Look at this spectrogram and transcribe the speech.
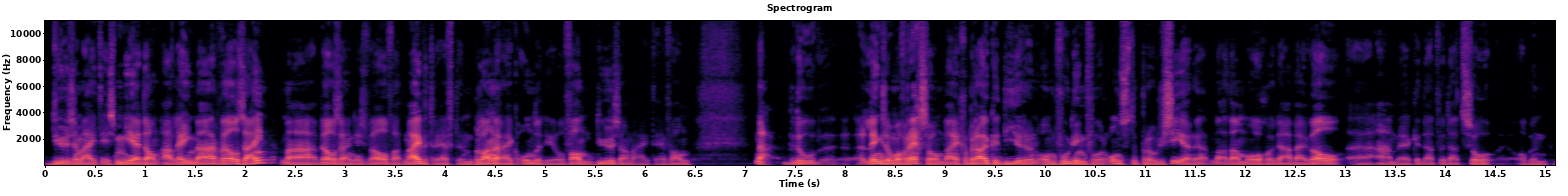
duurzaamheid is meer dan alleen maar welzijn. Maar welzijn is wel, wat mij betreft, een belangrijk onderdeel van duurzaamheid. En van, nou, ik bedoel, linksom of rechtsom, wij gebruiken dieren om voeding voor ons te produceren. Maar dan mogen we daarbij wel uh, aanmerken dat we dat zo op een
